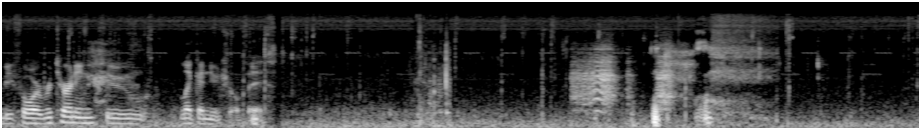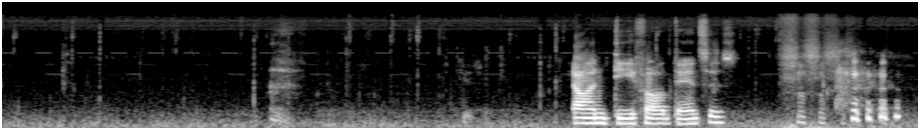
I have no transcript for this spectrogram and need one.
Before returning to, like, a neutral face. On default dances.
